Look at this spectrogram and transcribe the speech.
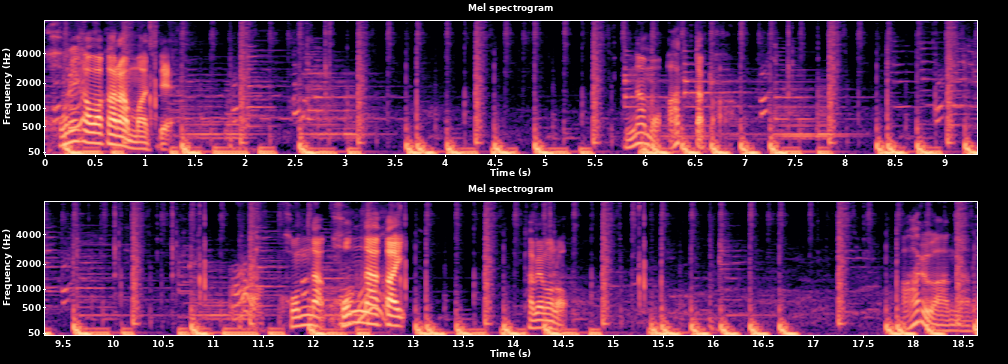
これがわからん、マジで。んなもあったか？こんなこんな赤い食べ物。あるあんなの。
